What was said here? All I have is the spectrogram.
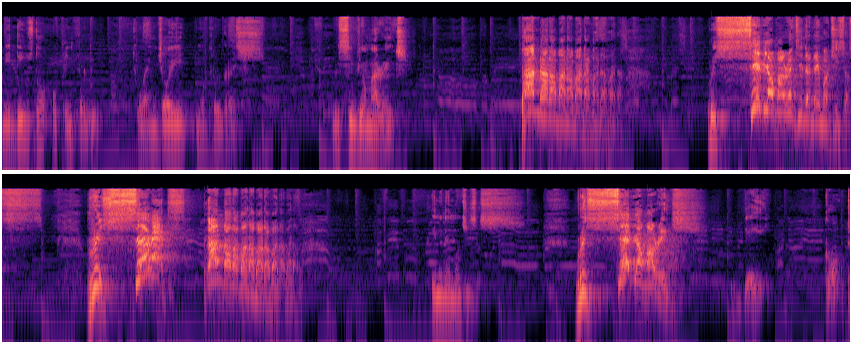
May these doors open for you to enjoy your progress. Receive your marriage. Receive your marriage in the name of Jesus. Receive it. In the name of Jesus. Receive your marriage. Today, God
